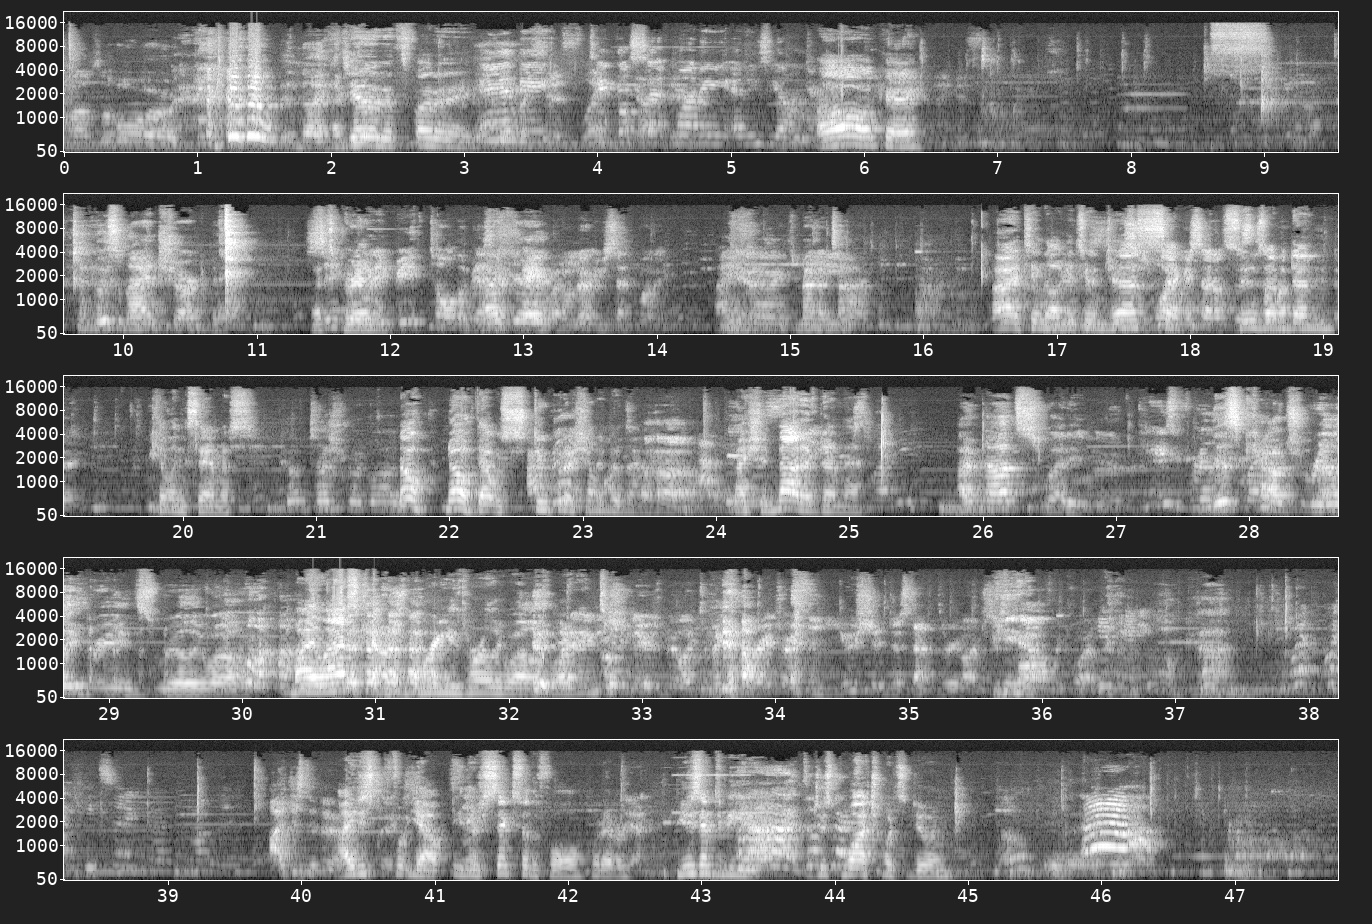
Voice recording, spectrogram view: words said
just! Mom's a whore. I get it. It's funny. Andy, just Tingle sent money and he's yelling at me. Oh, okay. Who's mine? Shark Man. That's Secretly, Beef told him, he's Yeah, like, great. hey, I don't know you sent money. I Yeah, yeah. it's meta time. All right, Tingle. I'll get to it in just a This is why we second. As soon as I'm done killing Samus. Come touch my body. No, no, that was stupid. I really shouldn't have done that. Uh-huh. I should not have done that. I'm not sweaty, dude. He's really This sweaty. couch really breathes really well. My last couch breathes really well. What Andy should do is be like, to make it more interesting, you should just have three lives. Just Yeah. fall off the cliff. Oh God. What what heat setting do I put on it? I just did it. I just, six. yeah, either six or the full, whatever. Yeah. You just have to be, Ah, don't just touch watch me. what's doing. Oh. Yeah. Ah!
